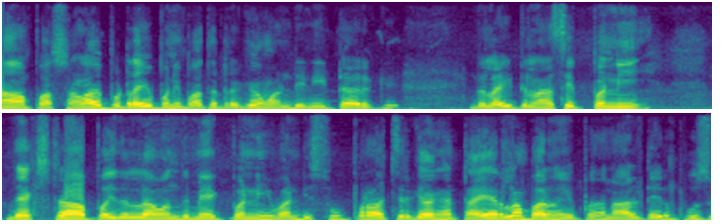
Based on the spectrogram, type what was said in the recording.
நான் பர்சனலாக இப்போ ட்ரைவ் பண்ணி பார்த்துட்ருக்கேன் வண்டி நீட்டாக இருக்குது இந்த லைட்டெல்லாம் செட் பண்ணி இந்த எக்ஸ்ட்ரா அப்போ இதெல்லாம் வந்து மேக் பண்ணி வண்டி சூப்பராக வச்சுருக்காங்க. டயர்லாம் பாருங்கள் இப்போ தான் நாலு டயரும் பூசு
